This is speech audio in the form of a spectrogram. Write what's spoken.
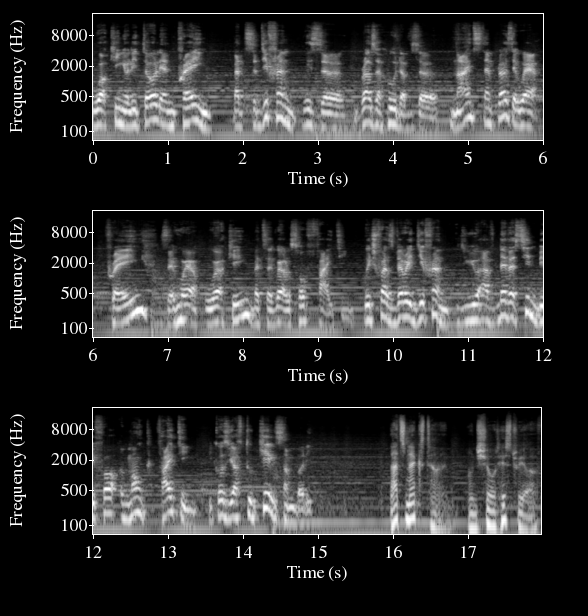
working a little and praying. But the difference with the brotherhood of the Knights Templars, they were praying, they were working, but they were also fighting, which was very different. You have never seen before a monk fighting because you have to kill somebody. That's next time on Short History of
